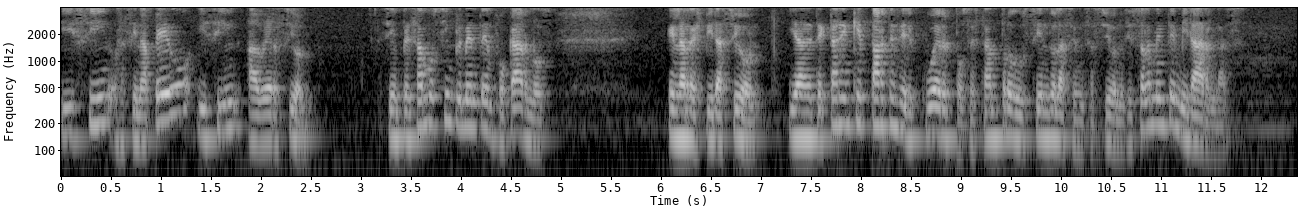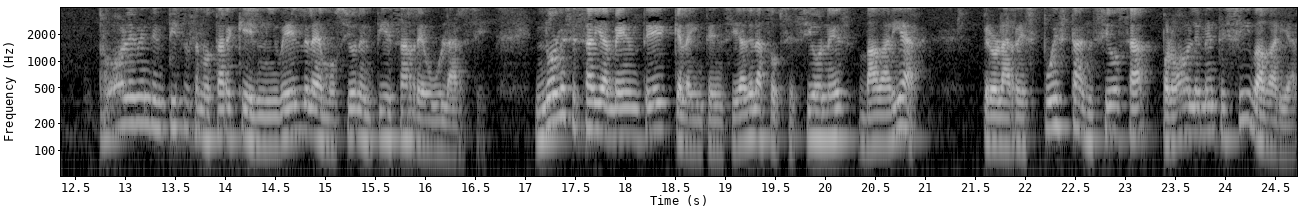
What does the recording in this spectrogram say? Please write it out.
y sin, o sea, sin apego y sin aversión. Si empezamos simplemente a enfocarnos en la respiración y a detectar en qué partes del cuerpo se están produciendo las sensaciones y solamente mirarlas, probablemente empiezas a notar que el nivel de la emoción empieza a regularse. No necesariamente que la intensidad de las obsesiones va a variar, pero la respuesta ansiosa probablemente sí va a variar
